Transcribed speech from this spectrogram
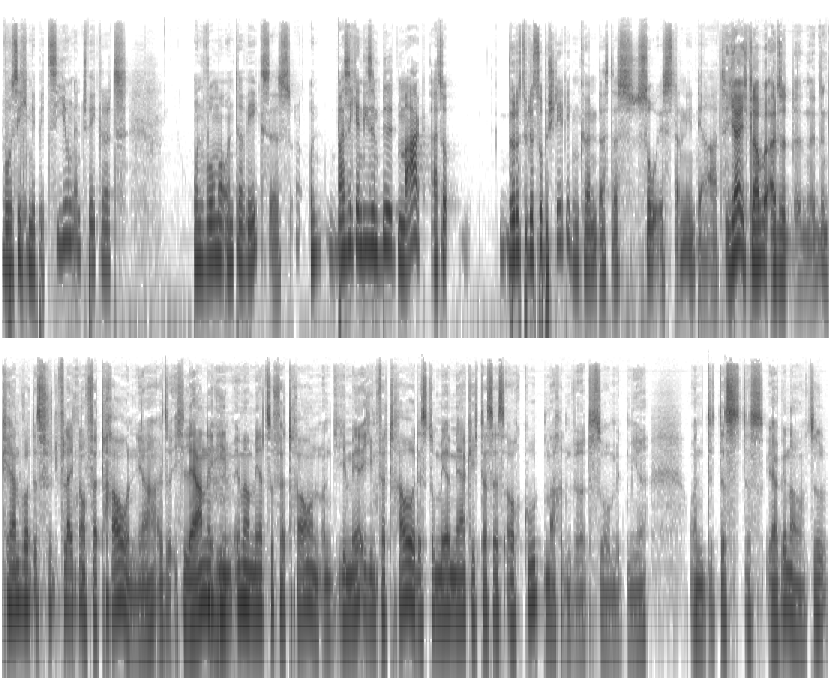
wo sich eine Beziehung entwickelt und wo man unterwegs ist. Und was ich an diesem Bild mag, also Würdest du das so bestätigen können, dass das so ist dann in der Art? Ja, ich glaube, also ein Kernwort ist vielleicht noch Vertrauen, ja. Also ich lerne mhm. ihm immer mehr zu vertrauen und je mehr ich ihm vertraue, desto mehr merke ich, dass er es auch gut machen wird, so mit mir. Und das, das, ja genau, so,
